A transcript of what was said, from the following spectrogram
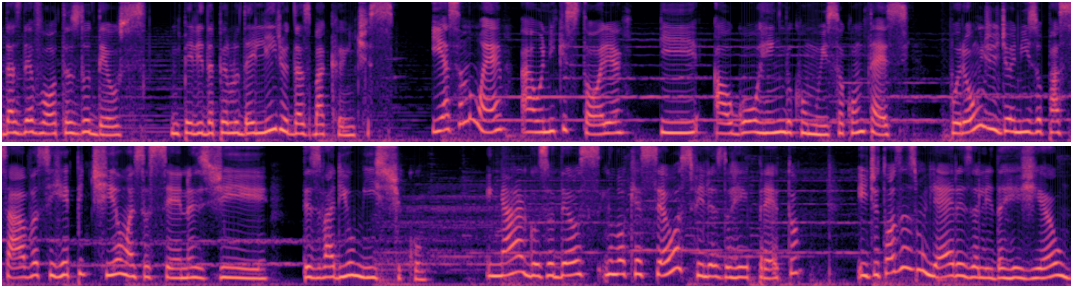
das devotas do deus, impelida pelo delírio das bacantes. E essa não é a única história que algo horrendo como isso acontece. Por onde Dioniso passava se repetiam essas cenas de desvario místico. Em Argos, o deus enlouqueceu as filhas do rei Preto e de todas as mulheres ali da região,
